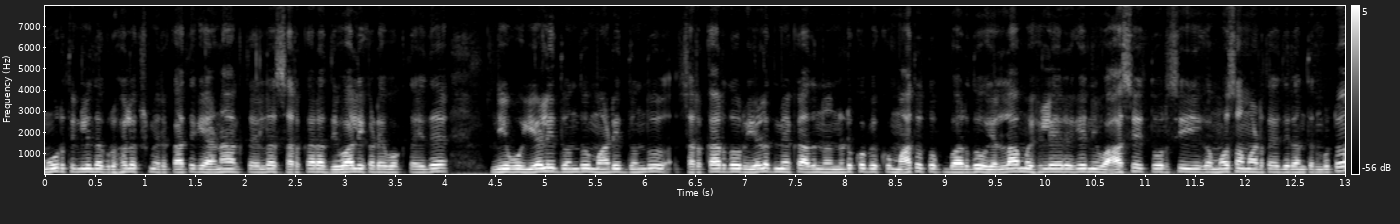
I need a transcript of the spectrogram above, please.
ಮೂರು ತಿಂಗಳಿಂದ ಗೃಹಲಕ್ಷ್ಮಿಯರ ಖಾತೆಗೆ ಹಣ ಆಗ್ತಾ ಇಲ್ಲ. ಸರ್ಕಾರ ದಿವಾಲಿ ಕಡೆ ಹೋಗ್ತಾ ಇದೆ. ನೀವು ಹೇಳಿದ್ದೊಂದು, ಮಾಡಿದ್ದೊಂದು, ಸರ್ಕಾರದವ್ರು ಹೇಳಿದ ಮೇಕ ಅದನ್ನು ನಡ್ಕೋಬೇಕು, ಮಾತು ತಪ್ಪಬಾರ್ದು. ಎಲ್ಲ ಮಹಿಳೆಯರಿಗೆ ನೀವು ಆಸೆ ತೋರಿಸಿ ಈಗ ಮೋಸ ಮಾಡ್ತಾ ಇದ್ದೀರಾ ಅಂತಂದ್ಬಿಟ್ಟು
